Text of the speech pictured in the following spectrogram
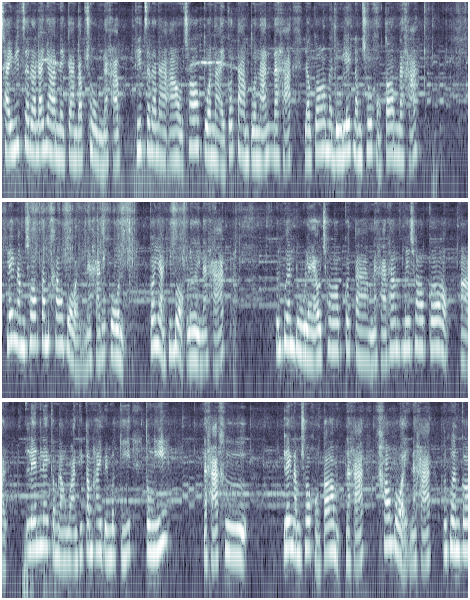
ใช้วิจารณญาณในการรับชมนะคะพิจารณาเอาชอบตัวไหนก็ตามตัวนั้นนะคะ แล้วก็มาดูเลขนำโชคของต้อมนะคะ เลขนำโชคต้อมเข้าบ่อยนะคะ ทุกคนก็อย่างที่บอกเลยนะคะเพื่อนๆดูแล้วชอบก็ตามนะคะ ถ้าไม่ชอบก็เล่นเลขกำลังวันที่ต้อมให้ไปเมื่อกี้ ตรงนี้นะคะคือ เลขนำโชคของต้อมนะคะ เข้าบ่อยนะคะ เพื่อนๆก็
